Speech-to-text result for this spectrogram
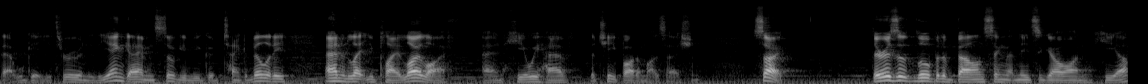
that will get you through into the end game and still give you good tankability and let you play low life and here we have the cheap itemization. So there is a little bit of balancing that needs to go on here,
